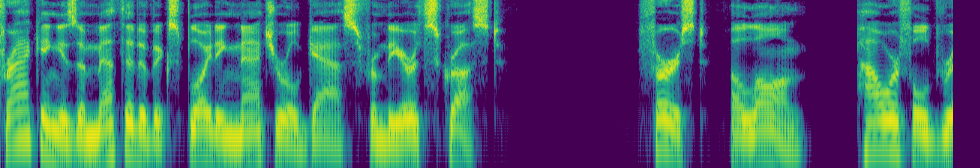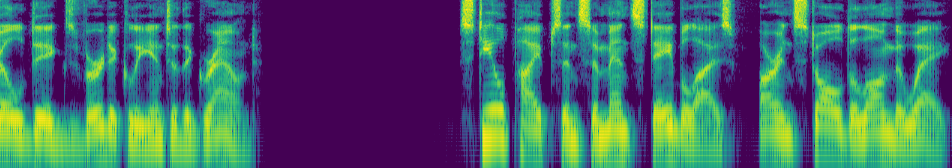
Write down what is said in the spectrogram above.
Fracking is a method of exploiting natural gas from the Earth's crust. First, a long, powerful drill digs vertically into the ground. Steel pipes and cement stabilize are installed along the way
